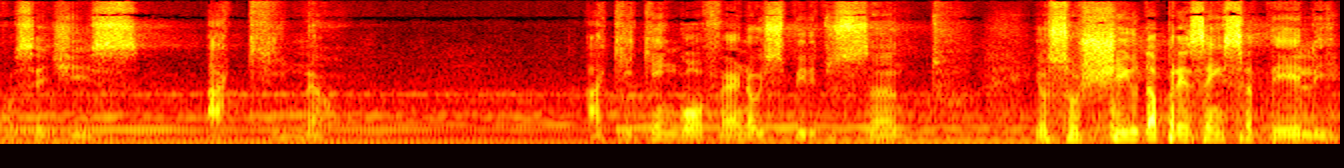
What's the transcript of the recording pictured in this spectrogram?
você diz: aqui não. Aqui quem governa é o Espírito Santo eu sou cheio da presença dEle,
